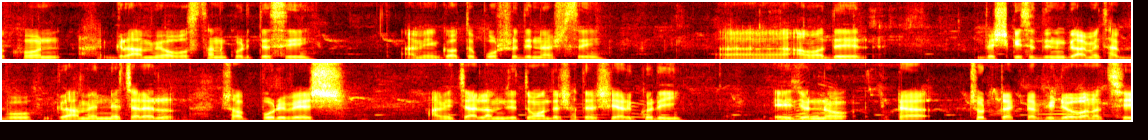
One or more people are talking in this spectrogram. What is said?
এখন গ্রামে অবস্থান করতেছি। আমি গত পরশু দিন আসছি। আমাদের বেশ কিছুদিন গ্রামে থাকব। গ্রামের ন্যাচারাল সব পরিবেশ আমি চাইলাম যে তোমাদের সাথে শেয়ার করি। এই জন্য একটা ছোট্ট একটা ভিডিও বানাচ্ছি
